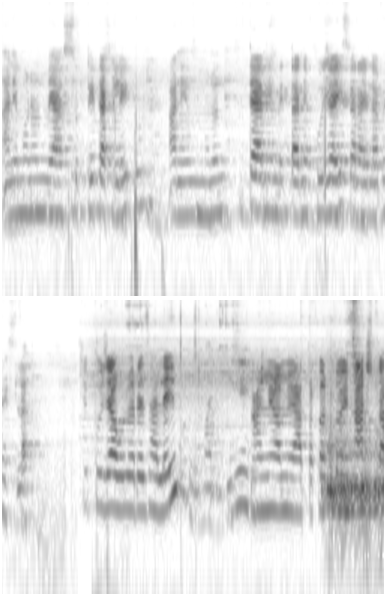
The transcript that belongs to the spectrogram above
आणि म्हणून मी आज सुट्टी टाकली. आणि म्हणून त्यानिमित्ताने पूजाही करायला भेटला. पूजा वगैरे झाली. आणि आम्ही आता करतोय नाश्ता.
